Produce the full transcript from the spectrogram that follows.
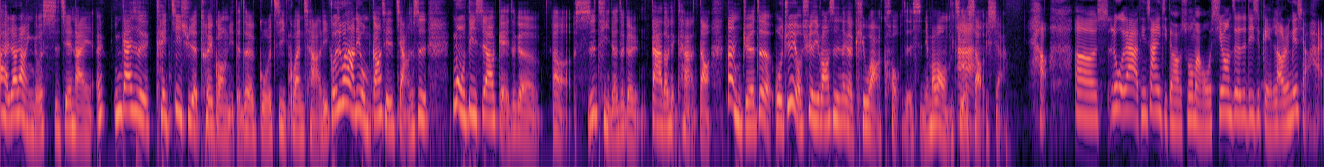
还是要让你有时间来，哎，应该是可以继续的推广你的这个国际观察力。国际观察力，我们刚刚其实讲，就是目的是要给这个呃实体的这个大家都可以看得到。那你觉得这我觉得有趣的地方是那个 Q R code 这事，你要不要帮我们介绍一下？好，呃，如果大家有听上一集都好说嘛，我希望这个日历是给老人跟小孩。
